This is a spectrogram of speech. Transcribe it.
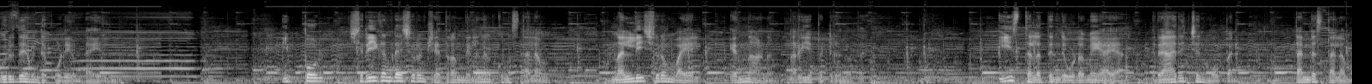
ഗുരുദേവന്റെ കൂടെ ഉണ്ടായിരുന്നു. ഇപ്പോൾ ശ്രീകണ്ഠേശ്വരം ക്ഷേത്രം നിലനിൽക്കുന്ന സ്ഥലം നല്ലീശ്വരം വയൽ എന്നാണ് അറിയപ്പെട്ടിരുന്നത്. ഈ സ്ഥലത്തിന്റെ ഉടമയായ രാരിച്ചൻ മൂപ്പൻ തന്റെ സ്ഥലം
